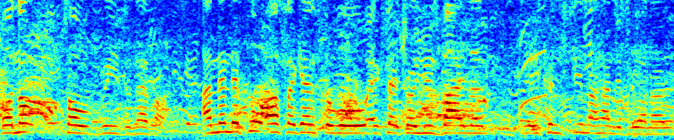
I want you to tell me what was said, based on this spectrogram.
for no sole reason ever. And then they put us against the wall, etc., use violence. You can see my hand if you wanna,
